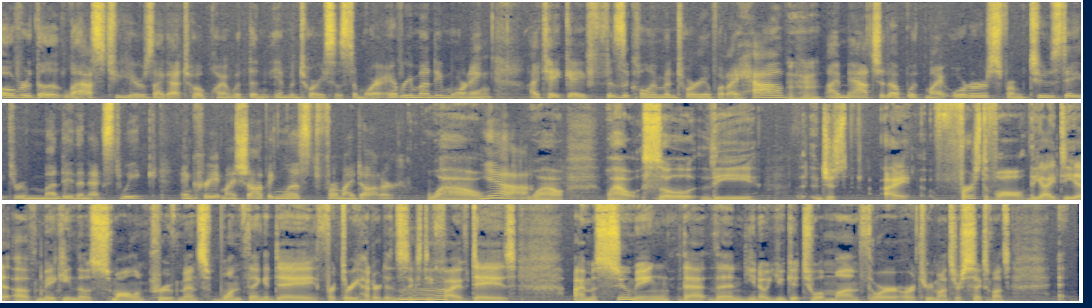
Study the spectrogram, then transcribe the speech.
over the last two years, I got to a point with an inventory system where every Monday morning I take a physical inventory of what I have. Mm-hmm. I match it up with my orders from Tuesday through Monday the next week and create my shopping list for my daughter. Wow. Yeah. Wow. Wow. So the just I first of all, the idea of making those small improvements one thing a day for 365 Mm-hmm. days. I'm assuming that then, you know, you get to a month or, or three months or six months,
